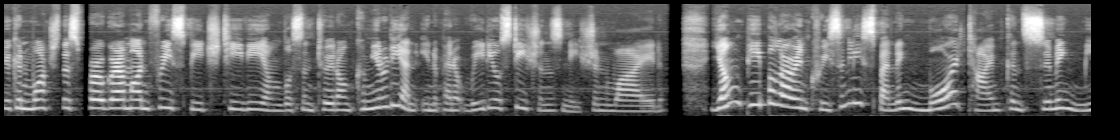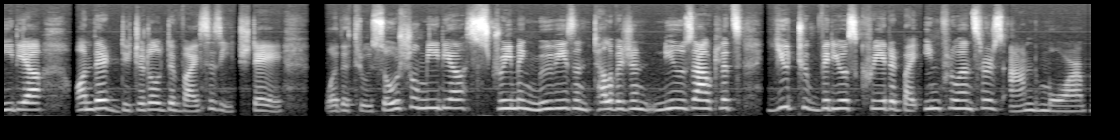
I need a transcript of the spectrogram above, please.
You can watch this program on Free Speech TV and listen to it on community and independent radio stations nationwide. Young people are increasingly spending more time consuming media on their digital devices each day. Whether through social media, streaming movies and television, news outlets, YouTube videos created by influencers, and more.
